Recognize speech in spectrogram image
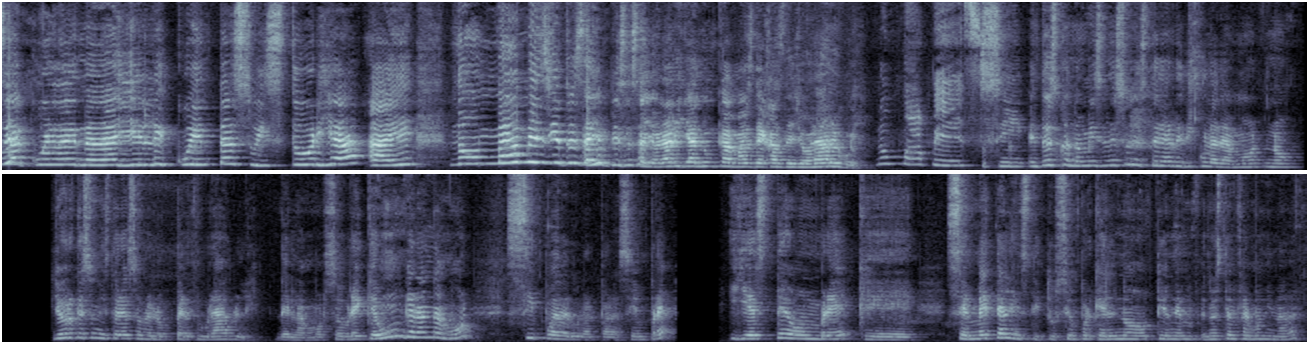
se acuerda de nada. Y él le cuenta su historia ahí. No mames. Y entonces ahí empiezas a llorar y ya nunca más dejas de llorar, güey. No mames. Sí, entonces cuando me dicen es una historia ridícula de amor, no. Yo creo que es una historia sobre lo perdurable del amor, sobre que un gran amor sí puede durar para siempre. Y este hombre que se mete a la institución porque él no tiene, no está enfermo ni nada,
